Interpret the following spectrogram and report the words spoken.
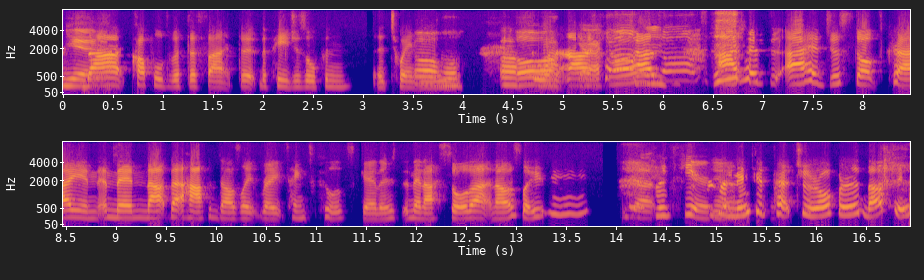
Yeah. that coupled with the fact that the page is open at 20 Oh, Oh, I- yeah. I- I had I had just stopped crying, and then that bit happened. I was like, right, time to pull it together. And then I saw that, and I was like, mm, yeah. there's, Here. there's a naked picture of her in that page.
